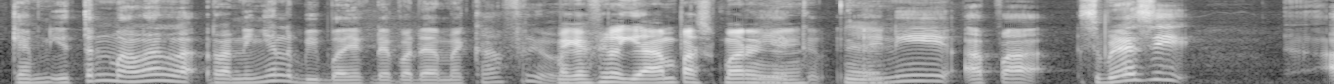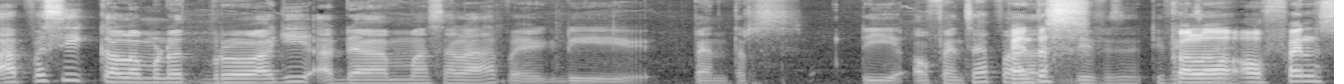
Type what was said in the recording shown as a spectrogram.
Cam Newton malah la- runningnya lebih banyak daripada McCaffrey loh. McAfee lagi ampas kemarin Iya, ya. ke- Ini apa sebenarnya sih apa sih kalau menurut Bro Agi ada masalah apa ya di Panthers di offense apa? Panthers kalau ya? offense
